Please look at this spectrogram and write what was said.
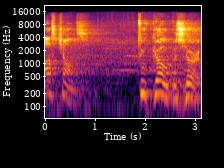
last chance to go berserk.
